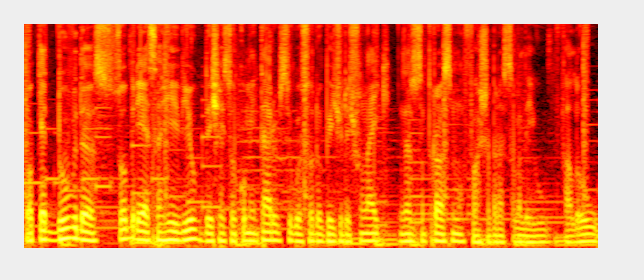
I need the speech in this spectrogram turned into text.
Qualquer dúvida sobre essa review, deixa aí seu comentário. Se gostou do vídeo, deixa um like. Nos vemos no próximo. Forte abraço, valeu, falou!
